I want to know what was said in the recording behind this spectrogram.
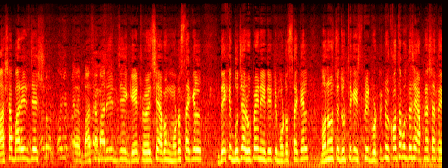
বাসা বাড়ির যে বাসা বাড়ির যে গেট রয়েছে এবং মোটরসাইকেল দেখে বোঝার উপায় নেই এটি একটি মোটরসাইকেল। মনে হচ্ছে দূর থেকে স্পিড বোর্ড একটু কথা বলতে চাই আপনার সাথে।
